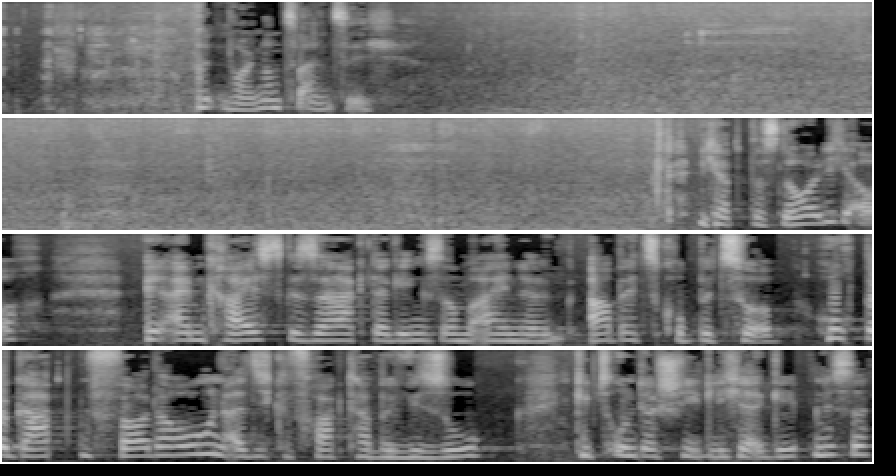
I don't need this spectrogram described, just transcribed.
und 29. Ich habe das neulich auch in einem Kreis gesagt, da ging es um eine Arbeitsgruppe zur hochbegabten Förderung. Und als ich gefragt habe, wieso gibt es unterschiedliche Ergebnisse,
